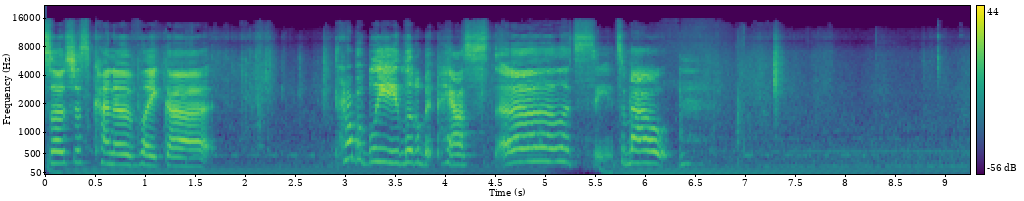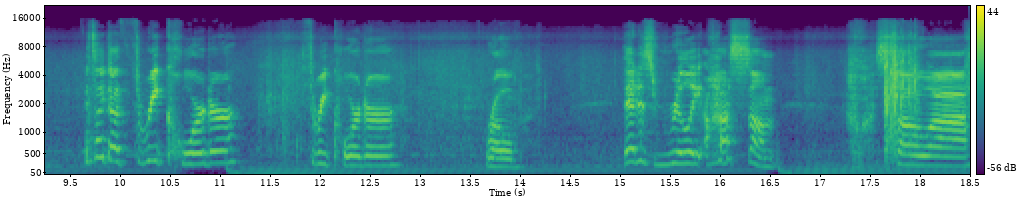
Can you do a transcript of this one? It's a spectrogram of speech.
So it's just kind of like a probably a little bit past, uh, let's see, it's about, it's like a three quarter, three quarter robe. That is really awesome. So, uh,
